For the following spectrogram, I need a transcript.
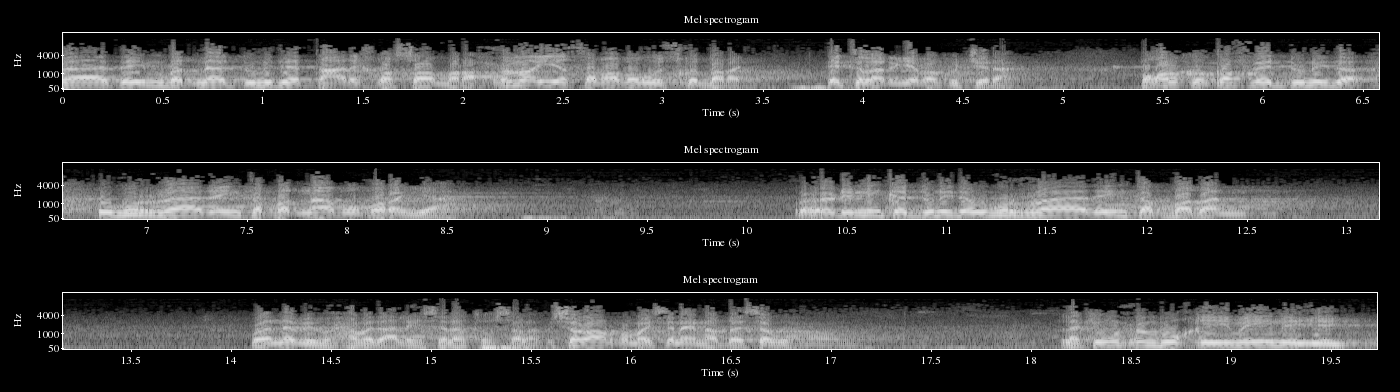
raadayn badnaa dunidee taariikhda soo mara xumo iyo samaba wuu isku daray hitlerya baa ku jira boqolka qof ee dunida ugu raadaynta badnaa buu qorayaa wuxuu yidhi ninka dunida ugu raadaynta badan waa nebi moxamed calayhi salaatu wasalaam isagoo aan rumaysanayn hadda isagu laakiin wuxuunbuu qiimaynayey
